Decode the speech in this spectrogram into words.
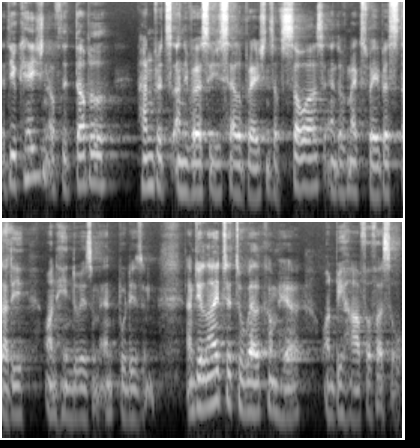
at the occasion of the double 100th anniversary celebrations of SOAS and of Max Weber's study on Hinduism and Buddhism. I'm delighted to welcome her on behalf of us all.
